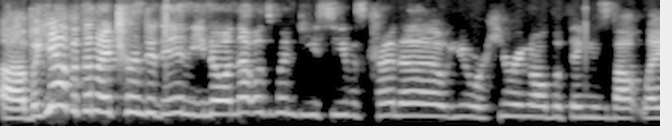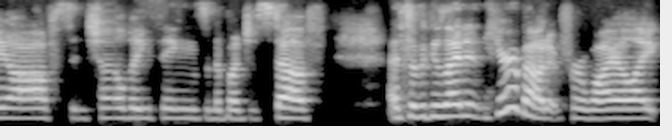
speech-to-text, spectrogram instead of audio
Uh, but yeah but then i turned it in you know and that was when dc was kind of you were hearing all the things about layoffs and shelving things and a bunch of stuff. And so because i didn't hear about it for a while i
